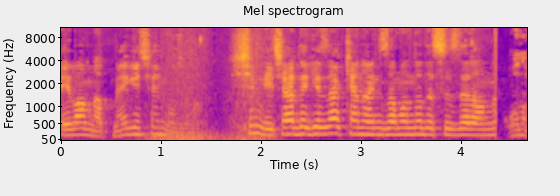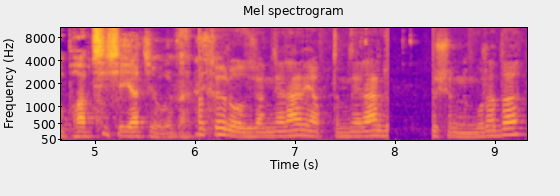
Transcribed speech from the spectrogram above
ev anlatmaya geçelim o zaman. Şimdi içeride gezerken aynı zamanda da sizlere Oğlum PUBG şey açıyor orada. anlatıyor olacağım. Neler yaptım, neler düşündüm burada.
